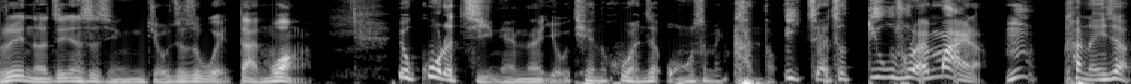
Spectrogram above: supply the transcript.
所以呢，这件事情就就是我也淡忘了。又过了几年呢，有一天忽然在网络上面看到，诶，这台车丢出来卖了。嗯，看了一下，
